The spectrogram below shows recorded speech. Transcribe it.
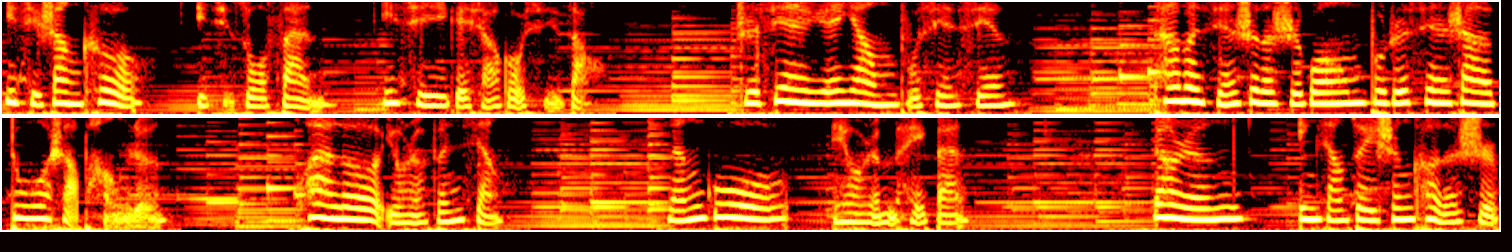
一起上课，一起做饭，一起给小狗洗澡。只羡鸳鸯不羡仙，他们闲适的时光不知羡煞多少旁人。快乐有人分享，难过也有人陪伴。让人印象最深刻的是。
